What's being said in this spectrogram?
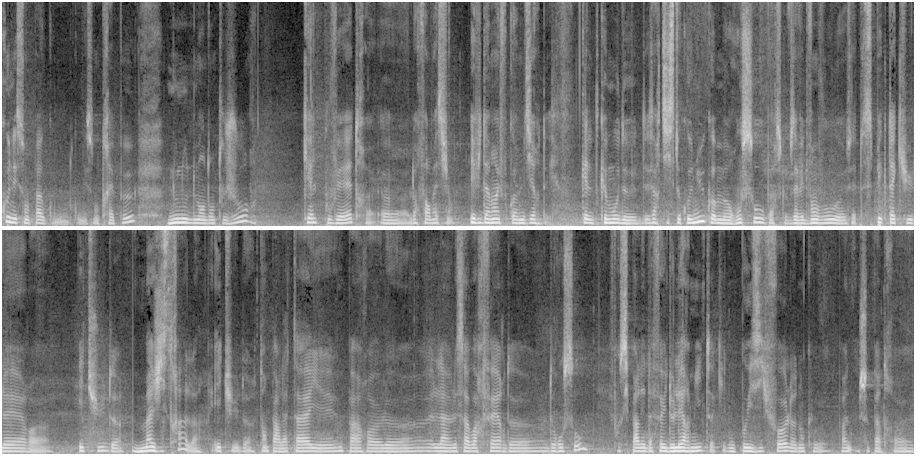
connaissons pas ou que nous connaissons très peu, nous nous demandons toujours quelle pouvait être euh, leur formation. Évidemment, il faut quand même dire quelques mots de, des artistes connus comme Rousseau, parce que vous avez devant vous euh, cette spectaculaire étude magistrale, étude, tant par la taille et par le, savoir-faire de, de Rousseau aussi parler de la feuille de l'ermite, qui est une poésie folle. Donc, euh, ce, peintre, euh,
